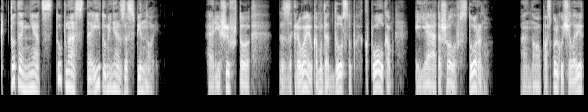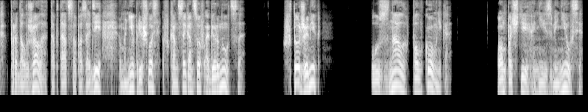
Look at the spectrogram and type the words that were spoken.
кто-то неотступно стоит у меня за спиной. Решив, что закрываю кому-то доступ к полкам, я отошел в сторону, но поскольку человек продолжал топтаться позади, мне пришлось в конце концов обернуться. В тот же миг узнал полковника. Он почти не изменился,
